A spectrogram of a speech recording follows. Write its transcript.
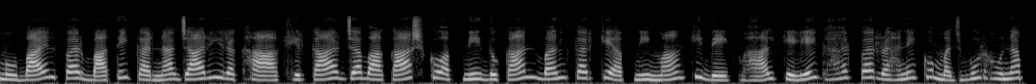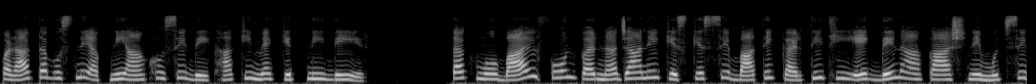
मोबाइल पर बातें करना जारी रखा। आखिरकार जब आकाश को अपनी दुकान बंद करके अपनी माँ की देखभाल के लिए घर पर रहने को मजबूर होना पड़ा, तब उसने अपनी आँखों से देखा कि मैं कितनी देर तक मोबाइल फ़ोन पर न जाने किस किस से बातें करती थी। एक दिन आकाश ने मुझसे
